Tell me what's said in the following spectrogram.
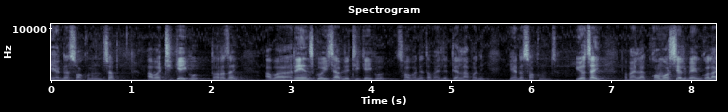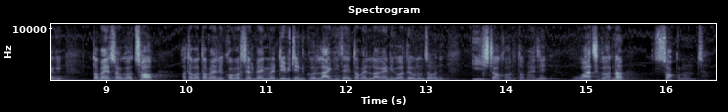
हेर्न सक्नुहुन्छ। अब ठिकैको तर चाहिँ अब रेन्जको हिसाबले ठिकैको छ भने तपाईँले त्यसलाई पनि हेर्न सक्नुहुन्छ। यो चाहिँ तपाईँलाई कमर्सियल ब्याङ्कको लागि तपाईँसँग छ। अथवा तपाईँले कमर्सियल ब्याङ्कमा डिभिडेन्डको लागि चाहिँ तपाईँले लगानी गर्दै हुनुहुन्छ भने यी स्टकहरू तपाईँले वाच गर्न सक्नुहुन्छ।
